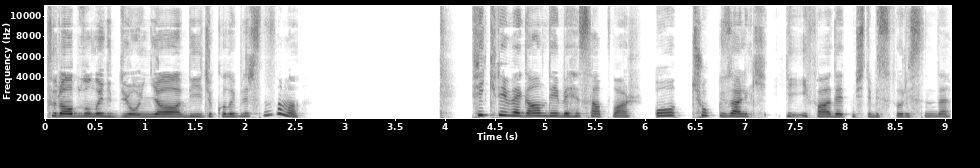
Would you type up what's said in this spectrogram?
Trabzon'a gidiyorsun ya diyecek olabilirsiniz ama Fikri Vegan diye bir hesap var. O çok güzel ifade etmişti bir storiesinde.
